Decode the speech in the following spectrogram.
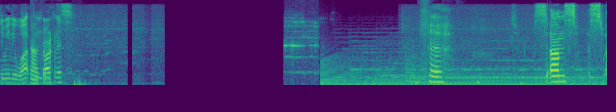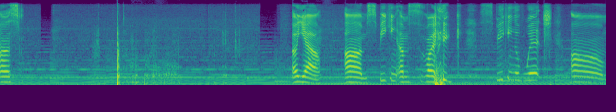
Do we need what from Okay. darkness? Um, uh, oh yeah. Um, speaking, um, like, speaking of which, um,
